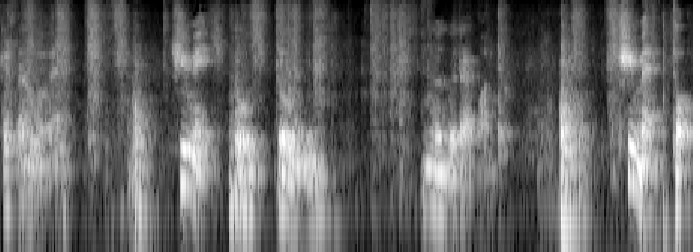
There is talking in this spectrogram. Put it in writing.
questa non va bene. Ci metto 1 2 3 4 ci metto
